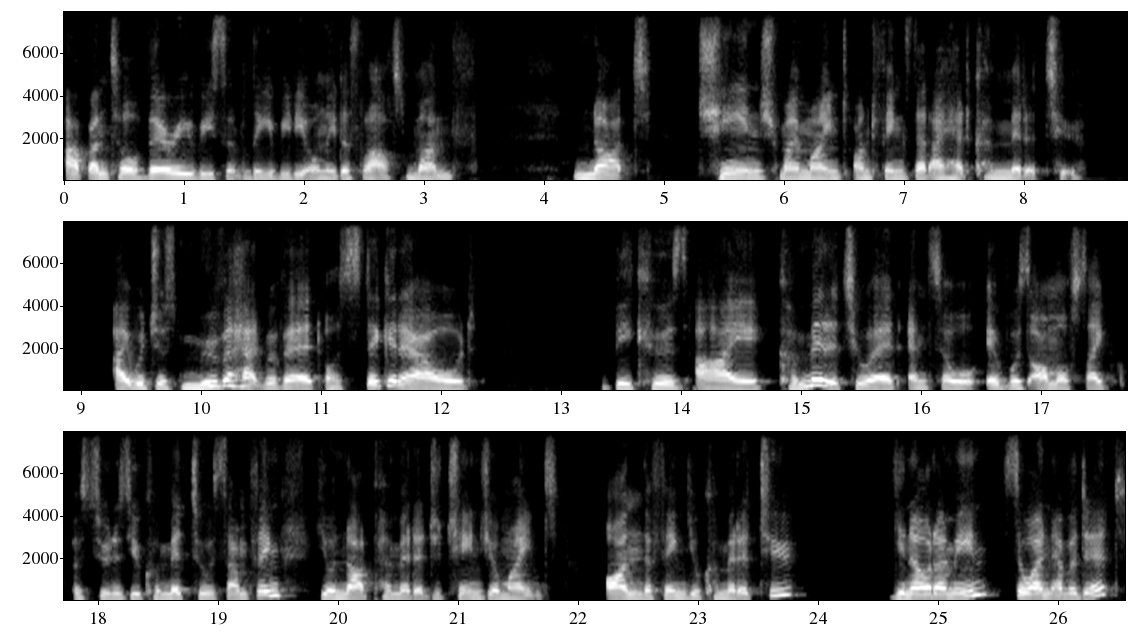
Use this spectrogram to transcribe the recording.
up until very recently, really only this last month, not change my mind on things that I had committed to. I would just move ahead with it or stick it out because I committed to it. And so it was almost like as soon as you commit to something, you're not permitted to change your mind on the thing you committed to. You know what I mean? So I never did.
